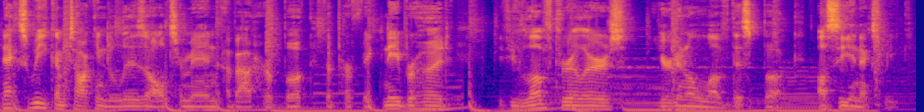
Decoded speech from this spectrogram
Next week, I'm talking to Liz Alterman about her book, The Perfect Neighborhood. If you love thrillers, you're going to love this book. I'll see you next week.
